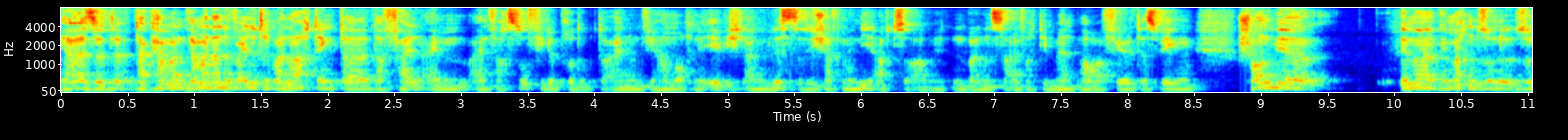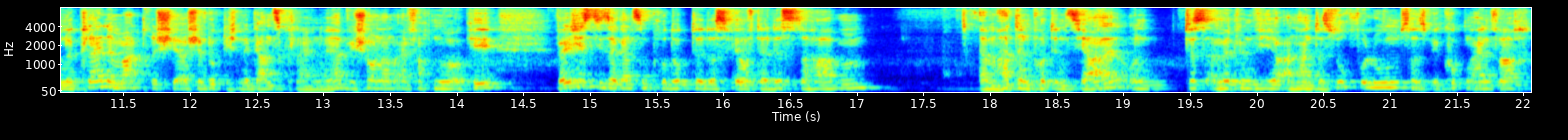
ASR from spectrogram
Ja, also da, da kann man, wenn man da eine Weile drüber nachdenkt, da, da fallen einem einfach so viele Produkte ein und wir haben auch eine ewig lange Liste, die schaffen wir nie abzuarbeiten, weil uns da einfach die Manpower fehlt. Deswegen schauen wir immer, wir machen so eine, so eine kleine Marktrecherche, wirklich eine ganz kleine. Ja? Wir schauen dann einfach nur, okay, welches dieser ganzen Produkte, das wir auf der Liste haben, ähm, hat denn Potenzial und das ermitteln wir anhand des Suchvolumens. Also wir gucken einfach,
